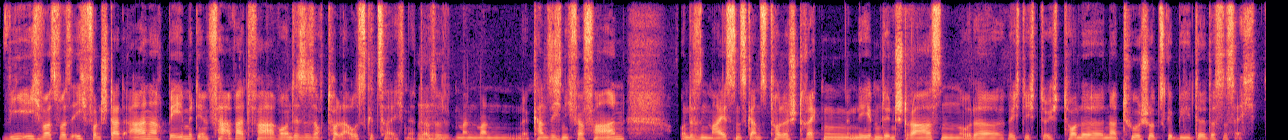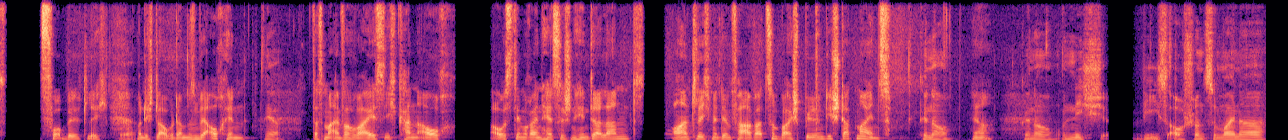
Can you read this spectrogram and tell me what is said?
wie ich, was weiß ich, von Stadt A nach B mit dem Fahrrad fahre und es ist auch toll ausgezeichnet. Mhm. Also man, man kann sich nicht verfahren. Und es sind meistens ganz tolle Strecken neben den Straßen oder richtig durch tolle Naturschutzgebiete. Das ist echt vorbildlich. Ja. Und ich glaube, da müssen wir auch hin. Ja. Dass man einfach weiß, ich kann auch aus dem rheinhessischen Hinterland ordentlich mit dem Fahrrad zum Beispiel in die Stadt Mainz. Genau. Ja. Genau. Und nicht, wie ich es auch schon zu meiner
